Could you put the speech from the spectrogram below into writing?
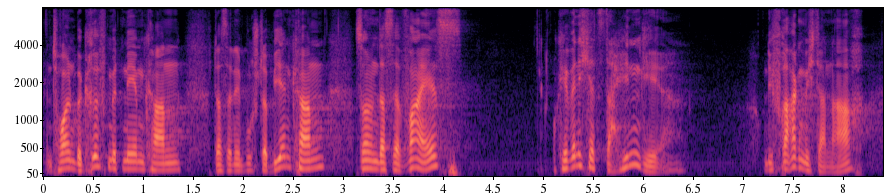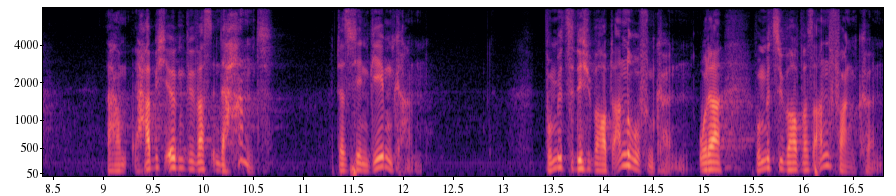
einen tollen Begriff mitnehmen kann, dass er den buchstabieren kann, sondern dass er weiß, okay, wenn ich jetzt dahin gehe und die fragen mich danach, ähm, habe ich irgendwie was in der Hand, das ich ihnen geben kann? Womit sie dich überhaupt anrufen können oder womit sie überhaupt was anfangen können?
